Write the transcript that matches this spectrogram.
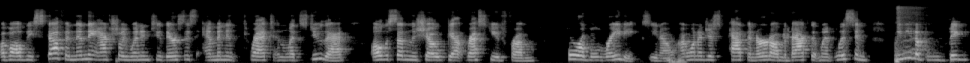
of all these stuff. And then they actually went into there's this imminent threat, and let's do that. All of a sudden, the show got rescued from horrible ratings. You know, mm-hmm. I want to just pat the nerd on the back that went, listen, we need a big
